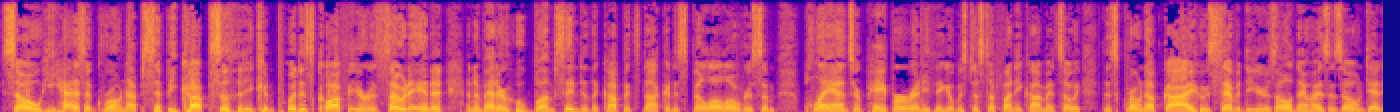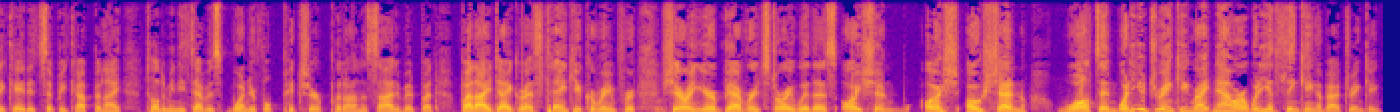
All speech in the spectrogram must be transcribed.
So he has a grown up sippy cup so that he can put his coffee or his soda in it. And no matter who bumps into the cup, it's not going to spill all over some plans or paper or anything. It was just a funny comment. So this grown up guy who's 70 years old now has his own dedicated sippy cup. And I told him he needs to have his wonderful picture put on the side of it. But but I digress. Thank you, Kareem, for sharing your beverage story with us. Oisin, Oisin Walton, what are you drinking right now, or what are you thinking about drinking?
